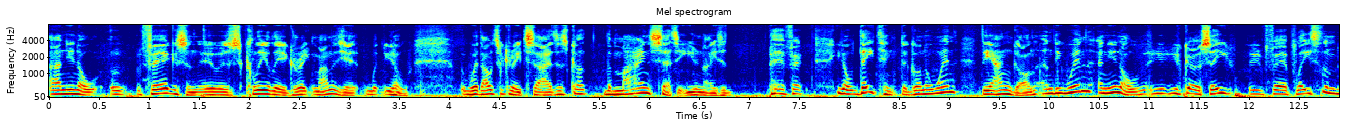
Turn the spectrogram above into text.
And you know, uh, Ferguson, who is clearly a great manager, you know, without a great side, has got the mindset at United perfect. You know, they think they're going to win. They hang on and they win. And, you know, you, have got to say fair play to them.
